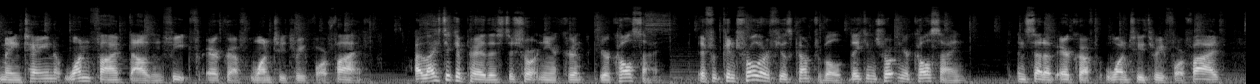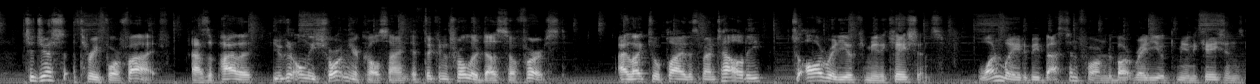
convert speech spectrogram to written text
maintain 15,000 feet for aircraft 12345. I like to compare this to shortening your, your call sign. If a controller feels comfortable, they can shorten your call sign instead of aircraft 12345 to just 345. As a pilot, you can only shorten your call sign if the controller does so first. I like to apply this mentality to all radio communications. One way to be best informed about radio communications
